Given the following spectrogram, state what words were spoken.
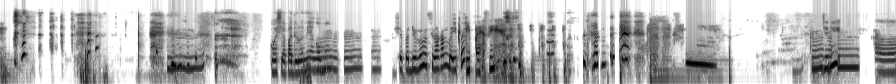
Mau siapa dulu nih yang ngomong? Siapa dulu? Silakan Mbak Ipe. Ipe sih. Jadi eh,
